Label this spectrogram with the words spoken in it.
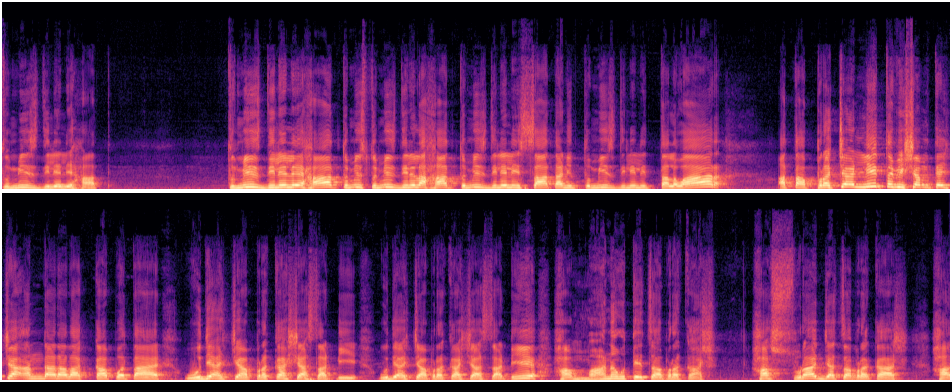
तुम्हीच दिलेले हात. तुम्हीच दिलेले हात तुम्हीच तुम्हीच दिलेला हात तुम्हीच दिलेली साथ आणि तुम्हीच दिलेली तलवार आता प्रचलित विषमतेच्या अंधाराला कापत आहे. उद्याच्या प्रकाशासाठी उद्याच्या प्रकाशासाठी हा मानवतेचा प्रकाश. हा सुराज्याचा प्रकाश हा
